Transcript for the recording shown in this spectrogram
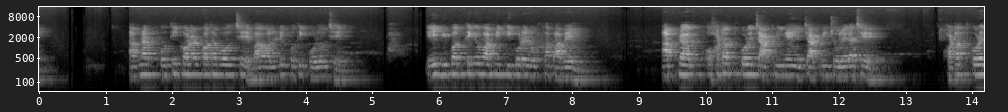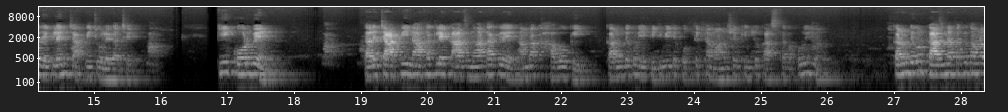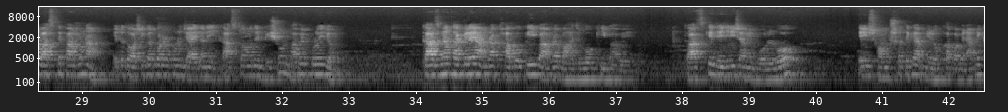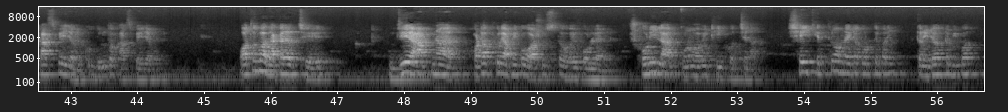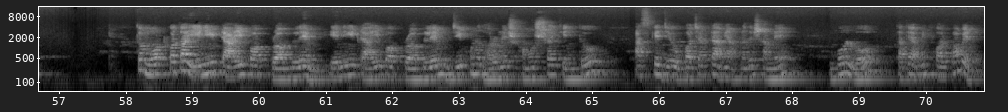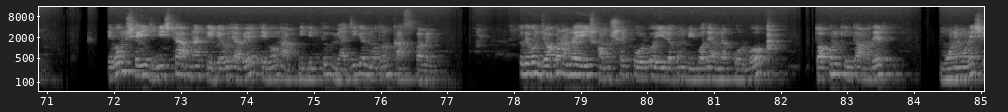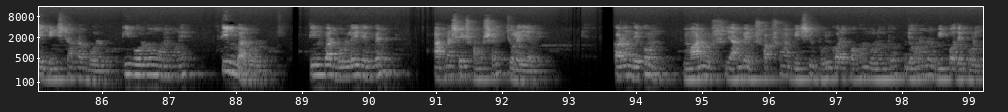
আপনার ক্ষতি করার কথা বলছে বা অলরেডি ক্ষতি করেওছে। এই বিপদ থেকেও আপনি কি করে রক্ষা পাবেন? আপনার হঠাৎ করে চাকরি নেই, চাকরি চলে গেছে। হঠাৎ করে দেখলেন চাকরি চলে গেছে। কি করবেন? তাহলে চাকরি না থাকলে, কাজ না থাকলে আমরা খাব কি? কারণ দেখুন, এই পৃথিবীতে প্রত্যেকটা মানুষের কিন্তু কাজ থাকা প্রয়োজন। কারণ দেখুন, কাজ না থাকলে তো আমরা বাঁচতে পারব না। এটা তো অস্বীকার করার কোনো জায়গা নেই। কাজ তো আমাদের ভীষণভাবে প্রয়োজন। কাজ না থাকলে আমরা খাব কি বা আমরা বাঁচবো কীভাবে? তো আজকে যে জিনিস আমি বলব, এই সমস্যা থেকে আপনি রক্ষা পাবেন। আপনি কাজ পেয়ে যাবেন, খুব দ্রুত কাজ পেয়ে যাবেন। অথবা দেখা যাচ্ছে যে আপনার হঠাৎ করে আপনি খুব অসুস্থ হয়ে পড়লেন, শরীর আর কোনোভাবেই ঠিক হচ্ছে না, সেই ক্ষেত্রেও আমরা এটা করতে পারি। কারণ এটাও একটা বিপদ। তো মোট কথা any type of problem any type of problem যে কোনো ধরনের সমস্যায় কিন্তু আজকে যে উপাচারটা আমি আপনাদের সামনে বলব, তাতে আপনি ফল পাবেন। এবং সেই জিনিসটা আপনার কেটেও যাবে এবং আপনি কিন্তু ম্যাজিকের মতন কাজ পাবেন। তো দেখুন, যখন আমরা এই সমস্যায় পড়ব এইরকম বিপদে আমরা পড়ব, তখন কিন্তু আমাদের মনে মনে সেই জিনিসটা আমরা বলব। কি বলব মনে মনে? তিনবার বলব। তিনবার বললেই দেখবেন আপনার সেই সমস্যায় চলে যাবে। কারণ দেখুন, মানুষ জানবেন সবসময় বেশি ভুল করে কখন বলুন তো? যখন আমরা বিপদে পড়ি।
